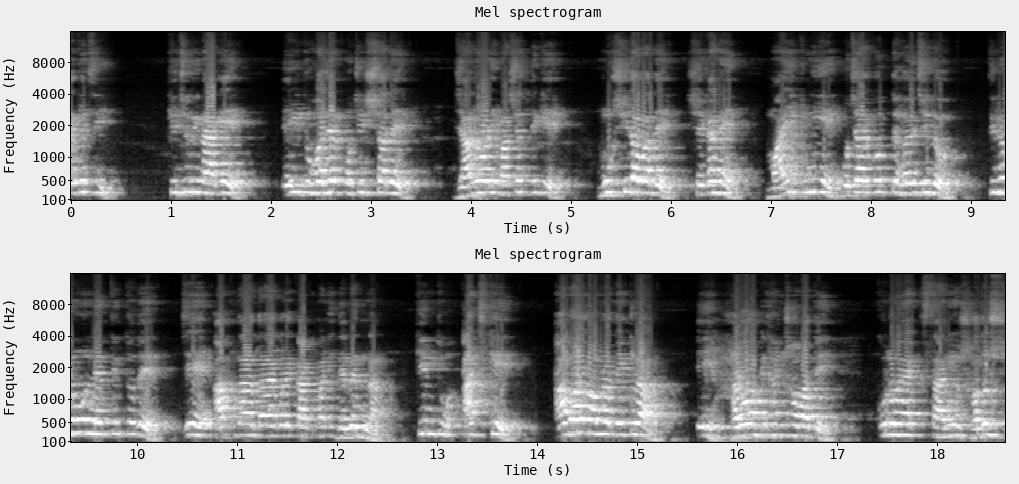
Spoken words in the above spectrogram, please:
দেখেছি কিছুদিন আগে, এই দু হাজার পঁচিশ সালে জানুয়ারি মাসের দিকে মুর্শিদাবাদে সেখানে মাইক নিয়ে প্রচার করতে হয়েছিল তৃণমূল নেতৃত্বদের যে, আপনারা দয়া করে কাটমানি দেবেন না। কিন্তু আজকে আবারও আমরা দেখলাম, এই হাড়োয়া বিধানসভাতে কোনো এক স্থানীয় সদস্য,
